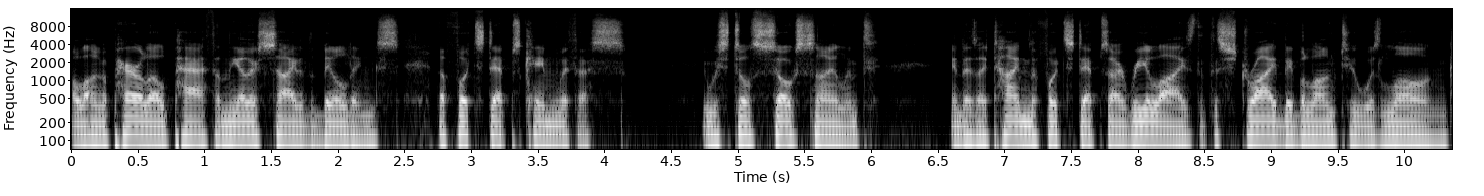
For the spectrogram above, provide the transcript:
along a parallel path on the other side of the buildings. The footsteps came with us. It was still so silent, and as I timed the footsteps, I realized that the stride they belonged to was long.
